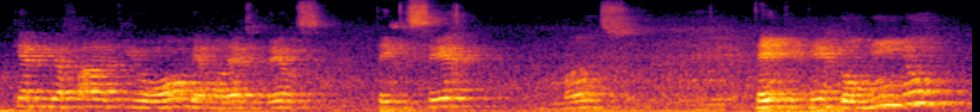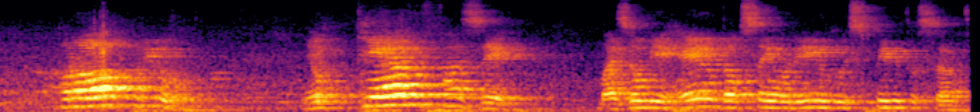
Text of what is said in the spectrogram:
Porque a Bíblia fala que o homem, a mulher de Deus, tem que ser manso, tem que ter domínio próprio. Eu quero fazer mas eu me rendo ao senhorio do Espírito Santo,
